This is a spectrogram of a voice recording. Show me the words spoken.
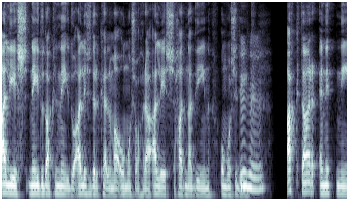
għaliex ngħidu dak li ngħidu, għaliex dil-kelma u mhux oħra, għaliex ħadna din u mhux dik, aktar għenitni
